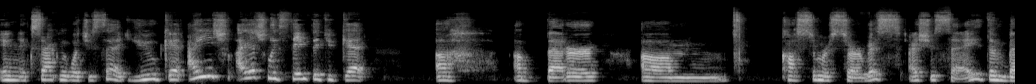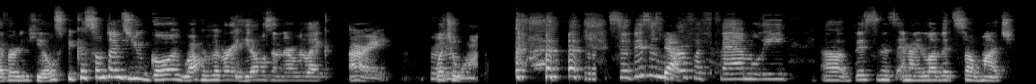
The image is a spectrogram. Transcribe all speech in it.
in exactly what you said. You get, I, I actually think that you get a, a better um, customer service, I should say, than Beverly Hills because sometimes you go and walk in Beverly Hills and they're like, all right, mm-hmm. what you mm-hmm. want. so this is yeah. more of a family uh, business and I love it so much.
